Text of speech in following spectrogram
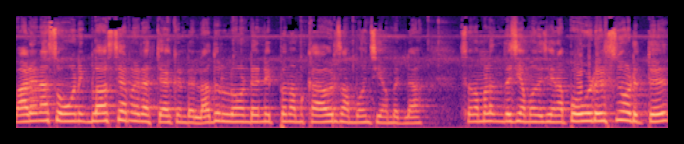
വാടൻ ആ സോണിക് ബ്ലാസ്റ്റ് പറഞ്ഞ ഒരു അറ്റാക്ക് ഉണ്ടല്ലോ. അതുള്ളതുകൊണ്ട് തന്നെ ഇപ്പം നമുക്ക് ആ ഒരു സംഭവം ചെയ്യാൻ പറ്റില്ല. സോ നമ്മൾ എന്താ ചെയ്യാൻ പോകുന്നത് ചെയ്യാൻ അപ്പോൾ ഓർഡേഴ്സിനോടുത്ത്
